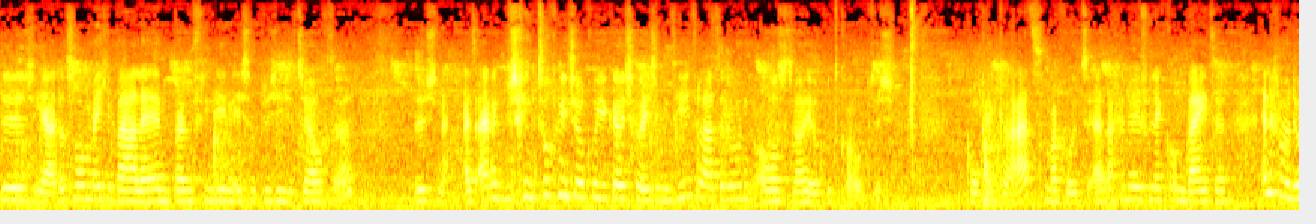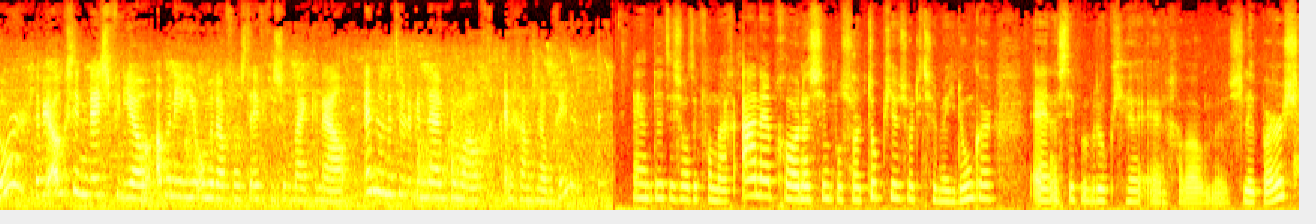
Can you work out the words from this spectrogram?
Dus ja, dat is wel een beetje balen. En bij mijn vriendin is dat precies hetzelfde. Dus nou, uiteindelijk misschien toch niet zo'n goede keuze geweest om het hier te laten doen. Al was het wel heel goedkoop. Dus kon geen kwaad. Maar goed, uh, we gaan nu even lekker ontbijten. En dan gaan we door. Heb je ook zin in deze video? Abonneer hieronder dan vast eventjes op mijn kanaal. En doe natuurlijk een duimpje omhoog. En dan gaan we snel beginnen. En dit is wat ik vandaag aan heb. Gewoon een simpel zwart topje. Zo iets een beetje donker. En een stippenbroekje. En gewoon mijn slippers.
